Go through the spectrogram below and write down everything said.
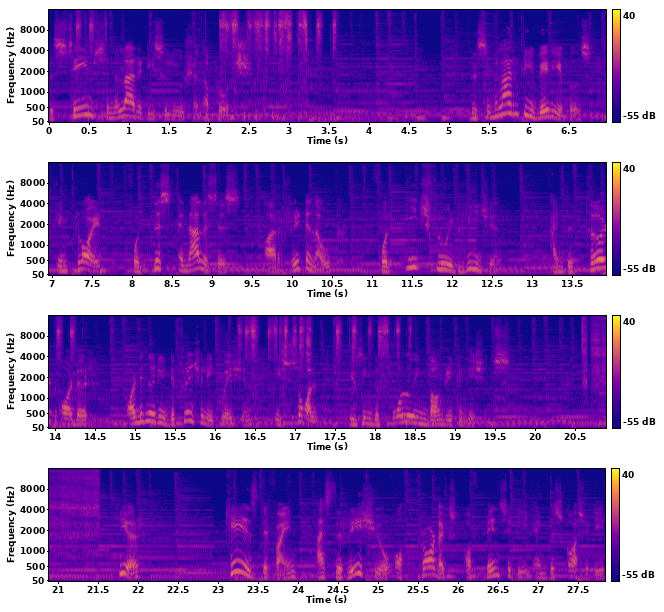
the same similarity solution approach. The similarity variables employed for this analysis are written out for each fluid region and the third order ordinary differential equation is solved using the following boundary conditions. Here, K is defined as the ratio of products of density and viscosity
